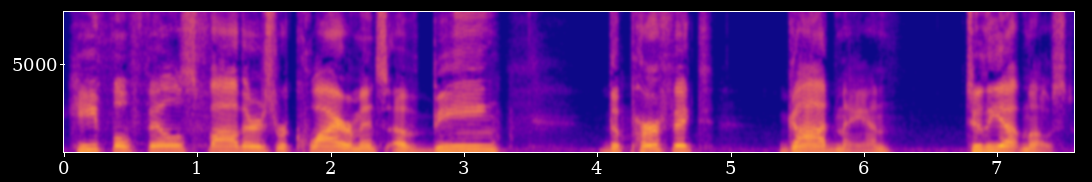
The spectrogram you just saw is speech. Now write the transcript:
He fulfills Father's requirements of being the perfect God man to the utmost,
